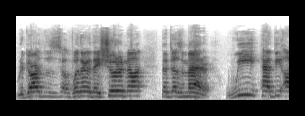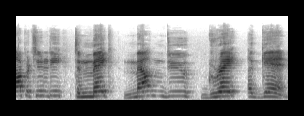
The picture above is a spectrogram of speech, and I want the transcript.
regardless of whether they should or not, that doesn't matter. We have the opportunity to make Mountain Dew great again.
